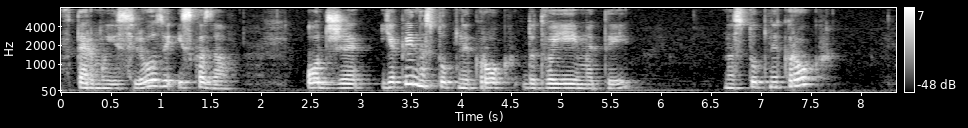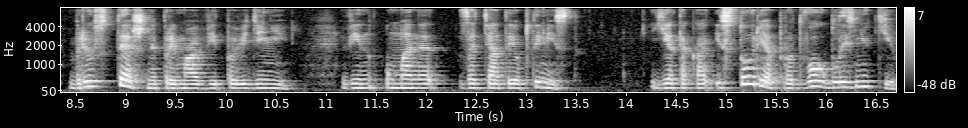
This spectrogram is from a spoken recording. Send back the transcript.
втер мої сльози і сказав: Отже, який наступний крок до твоєї мети? Наступний крок? Брюс теж не приймав відповіді ні. Він у мене затятий оптиміст. Є така історія про двох близнюків.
